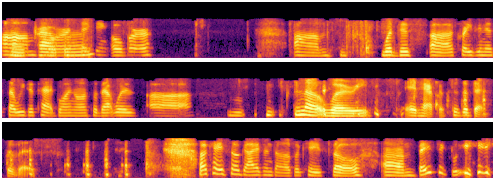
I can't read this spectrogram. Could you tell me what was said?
um, no for taking over um, with this uh, craziness that we just had going on. So that was uh, no worries. it happens to the best of us. okay, so guys and dolls. Okay, so um, basically,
